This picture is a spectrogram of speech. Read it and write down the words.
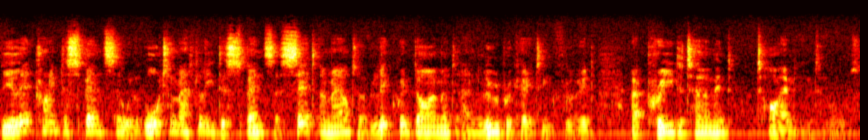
The electronic dispenser will automatically dispense a set amount of liquid diamond and lubricating fluid at predetermined time intervals.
